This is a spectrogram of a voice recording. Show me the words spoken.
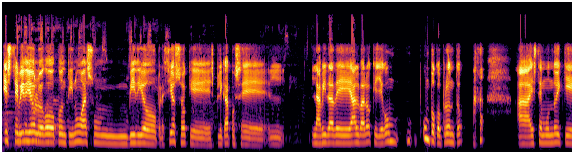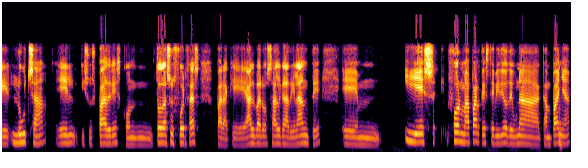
Este vídeo luego continúa, es un vídeo precioso que explica pues, eh, la vida de Álvaro, que llegó un poco pronto a este mundo y que lucha él y sus padres con todas sus fuerzas para que Álvaro salga adelante. eh, y es, forma parte este vídeo de una campaña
